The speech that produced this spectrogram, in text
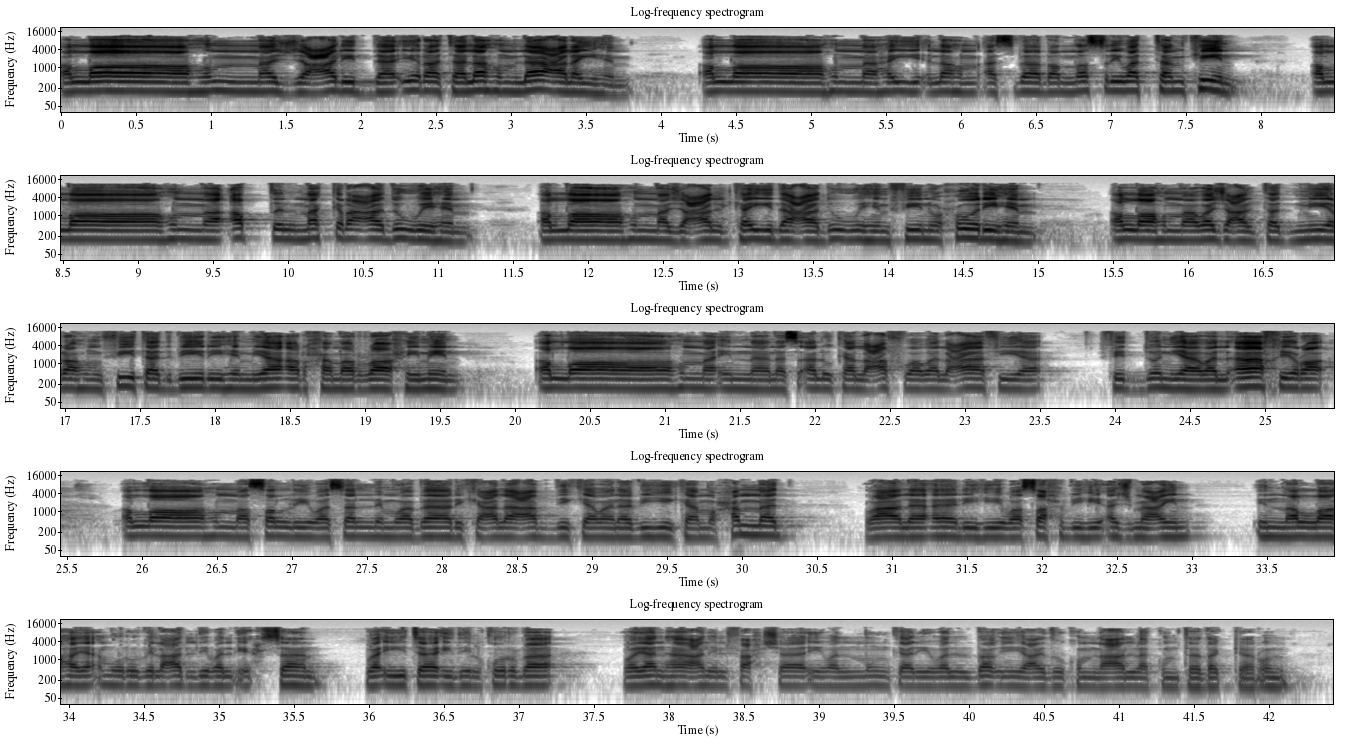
اللهم اجعل الدائرة لهم لا عليهم. اللهم هيئ لهم أسباب النصر والتمكين. اللهم أبطل مكر عدوهم. اللهم اجعل كيد عدوهم في نحورهم. اللهم واجعل تدميرهم في تدبيرهم يا أرحم الراحمين. اللهم إنا نسألك العفو والعافية في الدنيا والآخرة. اللهم صل وسلم وبارك على عبدك ونبيك محمد وعلى آله وصحبه أجمعين. إن الله يأمر بالعدل والإحسان وإيتاء ذي القربى وينهى عن الفحشاء والمنكر والبغي يعظكم لعلكم تذكرون.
